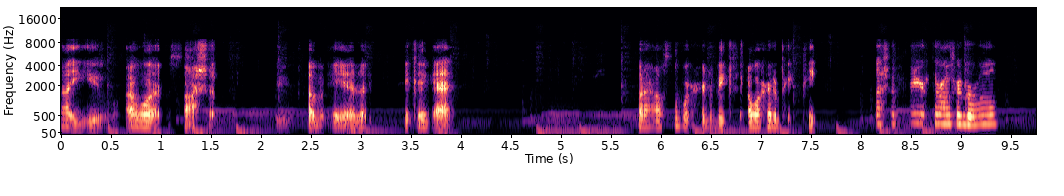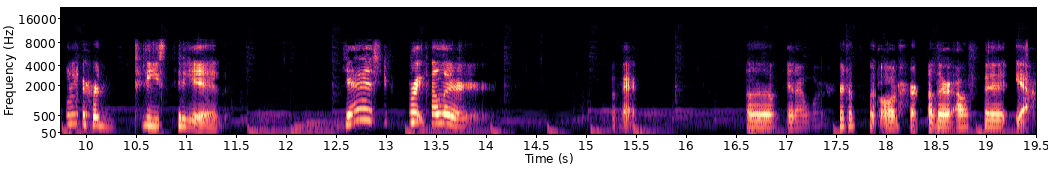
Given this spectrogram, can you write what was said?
not you. I want Sasha to come and take a guess. But I also want her to make I want her to pick pink. Sasha, throw off your girl. Look at her titties tittying. Yeah, she picked the right color. Okay. Um, and I want her to put on her other outfit. Yeah.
